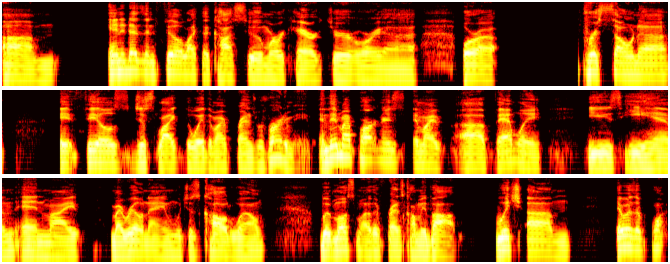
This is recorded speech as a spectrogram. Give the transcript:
Um, and it doesn't feel like a costume or a character or a, or a persona it feels just like the way that my friends refer to me. And then my partners and my uh, family use he, him, and my my real name, which is Caldwell. But most of my other friends call me Bob. Which um, there was a point.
